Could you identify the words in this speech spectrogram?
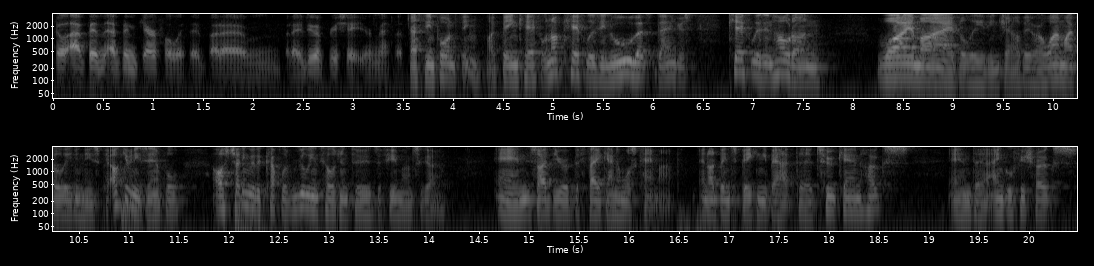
So I've been I've been careful with it, but um, but I do appreciate your method. That's the important thing, like being careful. Not careful as in, oh, that's dangerous. Careful as in, hold on, why am I believing JLB or why am I believing these? I'll give an example. I was chatting with a couple of really intelligent dudes a few months ago, and this idea of the fake animals came up, and I'd been speaking about the toucan hoax and the anglerfish hoax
